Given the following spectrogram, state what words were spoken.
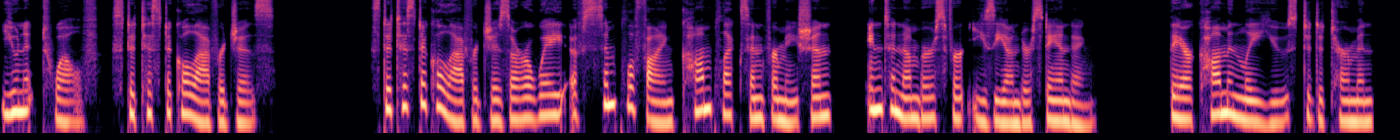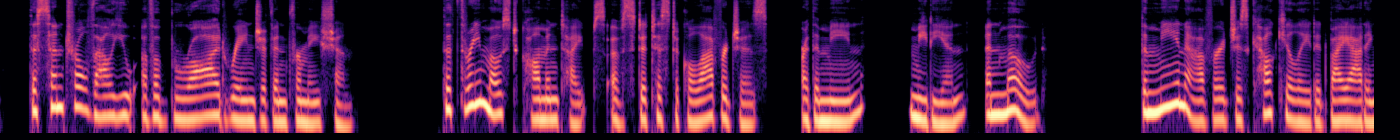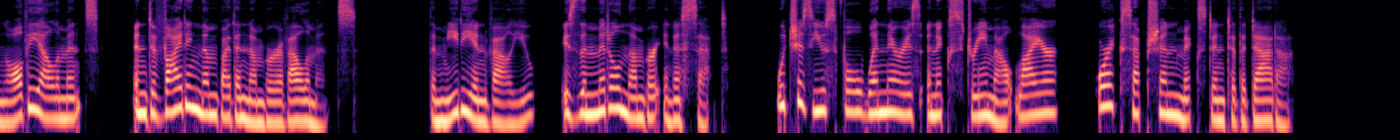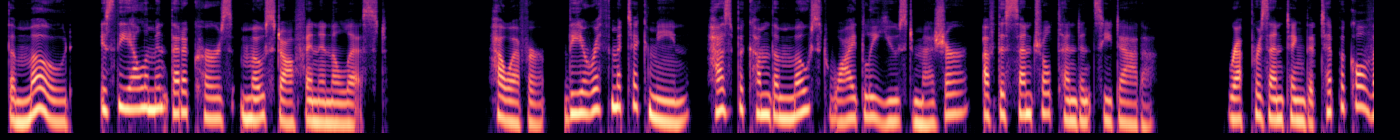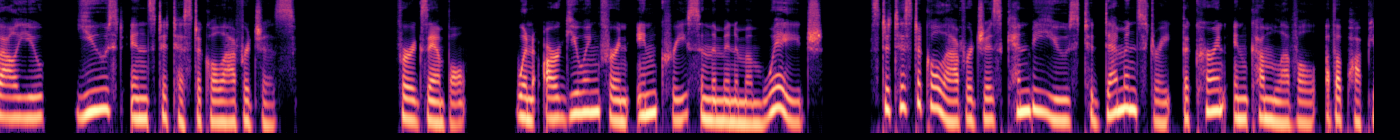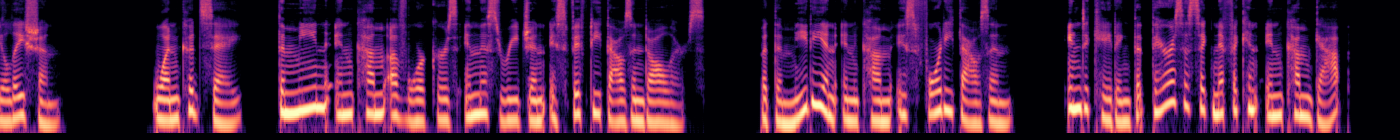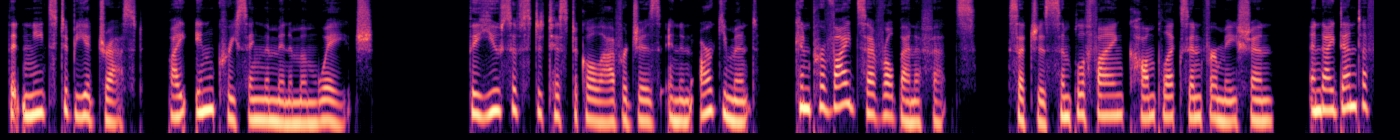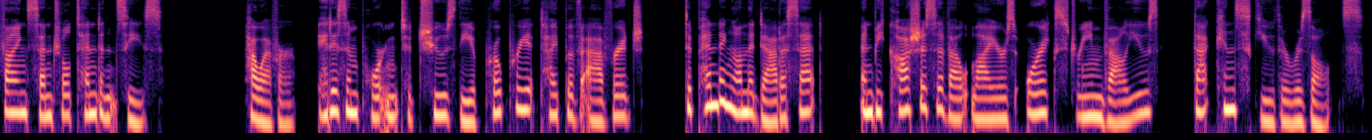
Unit 12 Statistical Averages. Statistical averages are a way of simplifying complex information into numbers for easy understanding. They are commonly used to determine the central value of a broad range of information. The three most common types of statistical averages are the mean, median, and mode. The mean average is calculated by adding all the elements and dividing them by the number of elements. The median value is the middle number in a set, which is useful when there is an extreme outlier or exception mixed into the data. The mode is the element that occurs most often in a list. However, the arithmetic mean has become the most widely used measure of the central tendency data, representing the typical value used in statistical averages. For example, when arguing for an increase in the minimum wage, statistical averages can be used to demonstrate the current income level of a population. One could say the mean income of workers in this region is $50,000, but the median income is $40,000, indicating that there is a significant income gap that needs to be addressed by increasing the minimum wage the use of statistical averages in an argument can provide several benefits, such as simplifying complex information and identifying central tendencies. However, it is important to choose the appropriate type of average depending on the dataset and be cautious of outliers or extreme values that can skew the results.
